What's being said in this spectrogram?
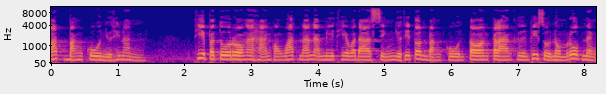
วัดบังกูลอยู่ที่นั่น ที่ประตูโรงอาหารของวัดนั้นมีเทวดาสิงอยู่ที่ต้นบังกูล ตอนกลางคืนภิกษุหนุ่มรูปหนึ่ง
